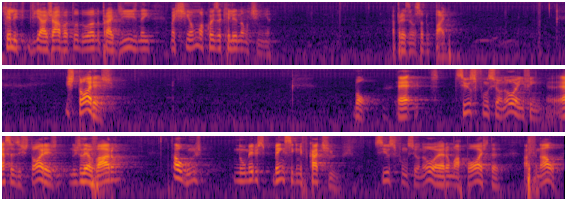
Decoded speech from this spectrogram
que ele viajava todo ano para Disney, mas tinha uma coisa que ele não tinha: a presença do pai. Histórias. Bom, é, se isso funcionou, enfim, essas histórias nos levaram a alguns números bem significativos. Se isso funcionou, era uma aposta, afinal,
